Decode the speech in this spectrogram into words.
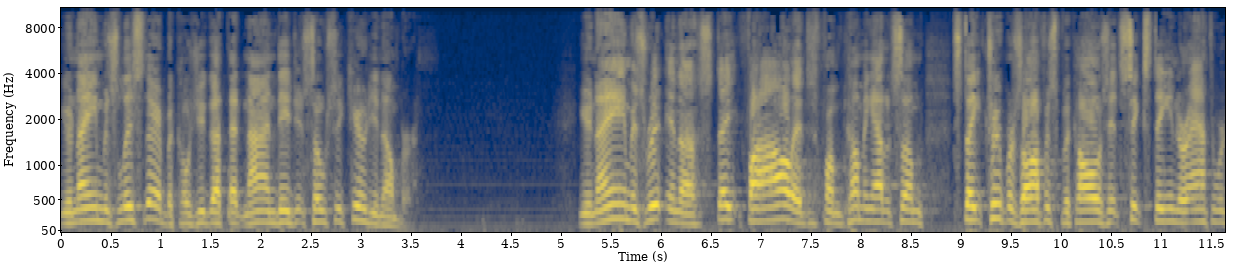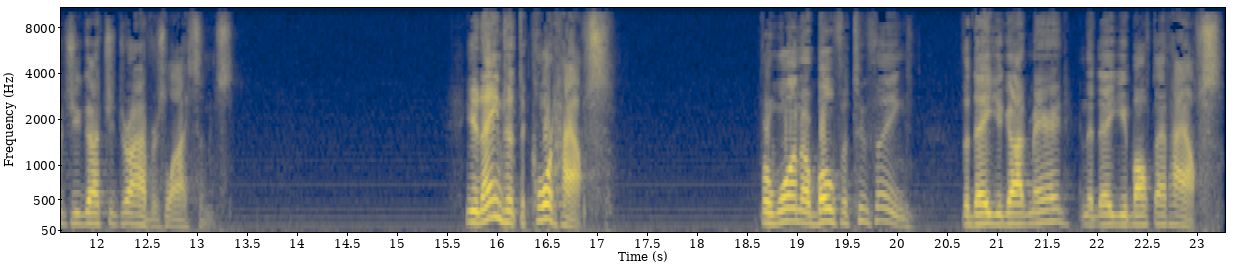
your name is listed there because you got that nine digit social security number. Your name is written in a state file. It's from coming out of some state trooper's office because at 16 or afterwards you got your driver's license. Your name's at the courthouse for one or both of two things. The day you got married and the day you bought that house.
